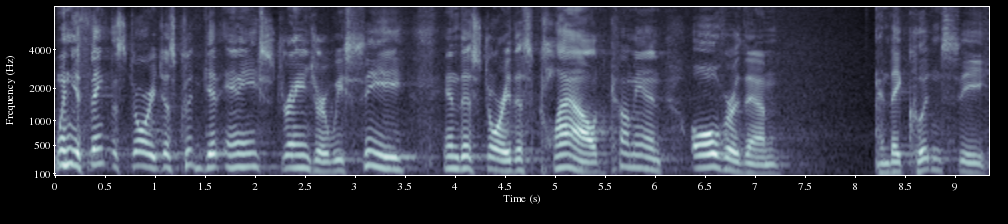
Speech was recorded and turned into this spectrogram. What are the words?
When you think the story just couldn't get any stranger, we see in this story this cloud come in over them and they couldn't see,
